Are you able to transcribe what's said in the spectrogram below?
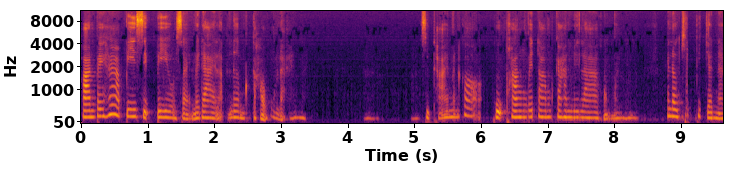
ผ่านไปห้าปีสิบปีใส่ไม่ได้ละเริ่มเก่าแล้ว สุดท้ายมันก็ผุพังไปตามการเวลาของมัน ให้เราคิดพิจารณา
